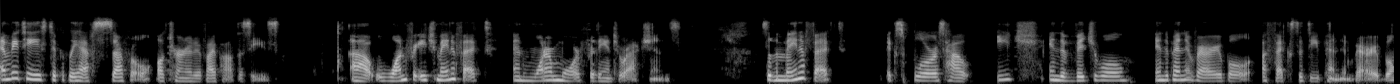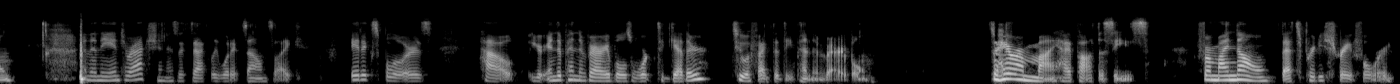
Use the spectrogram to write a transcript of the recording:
MVTs typically have several alternative hypotheses, uh, one for each main effect and one or more for the interactions. So the main effect explores how each individual independent variable affects the dependent variable. And then the interaction is exactly what it sounds like. It explores how your independent variables work together to affect the dependent variable. So here are my hypotheses. For my null, that's pretty straightforward.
